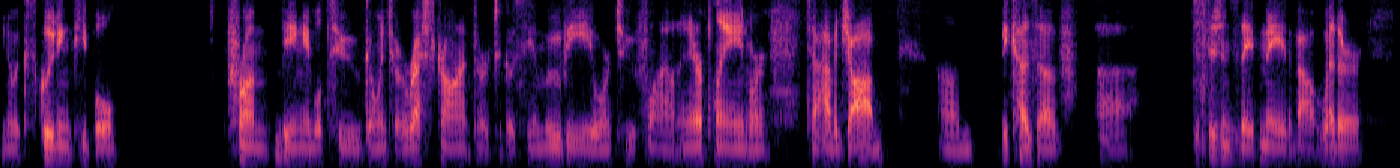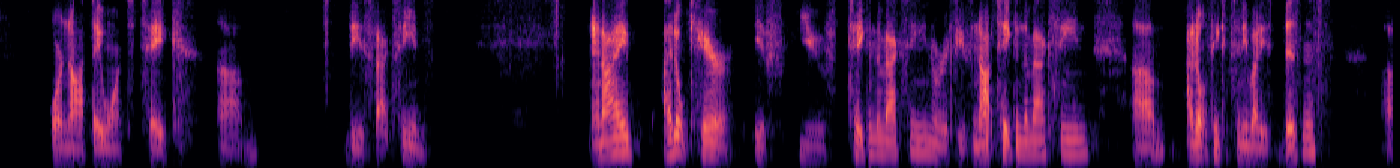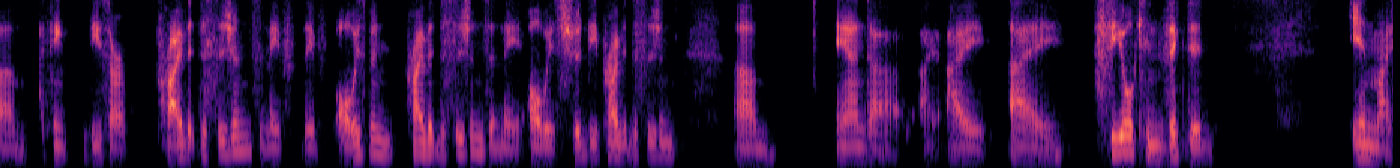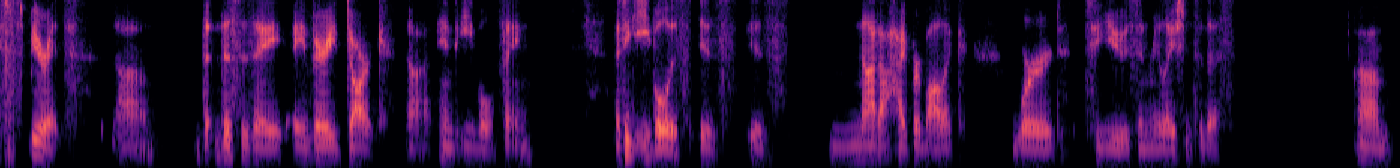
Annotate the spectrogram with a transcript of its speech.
you know, excluding people from being able to go into a restaurant or to go see a movie or to fly on an airplane or to have a job um, because of uh, decisions they've made about whether or not they want to take um, these vaccines. And I, I don't care if you've taken the vaccine or if you've not taken the vaccine. Um, I don't think it's anybody's business. Um, I think these are private decisions, and they've they've always been private decisions, and they always should be private decisions. Um, and uh, I, I I feel convicted in my spirit uh, that this is a a very dark uh, and evil thing. I think evil is is is not a hyperbolic word to use in relation to this. Um,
